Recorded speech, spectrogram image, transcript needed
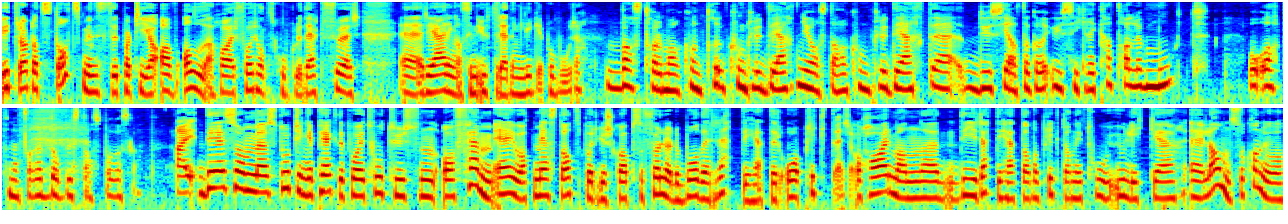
litt rart at statsministerpartiet av alle har forhåndskonkludert før regjeringa sin utredning ligger på bordet. Bastholm har konkludert, Njåstad har konkludert. Eh, du sier at dere er usikre. Hva taler mot å åpne for et dobbelt statsborgerskap? Nei, Det som Stortinget pekte på i 2005, er jo at med statsborgerskap så følger det både rettigheter og plikter. Og Har man eh, de rettighetene og pliktene i to ulike eh, land, så kan jo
